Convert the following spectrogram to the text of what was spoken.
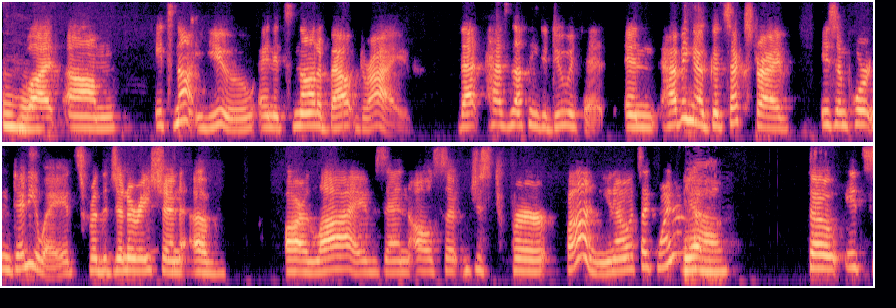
Mhm. But um it's not you and it's not about drive. That has nothing to do with it. And having a good sex drive is important anyway. It's for the generation of our lives and also just for fun, you know? It's like why not yeah so it's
